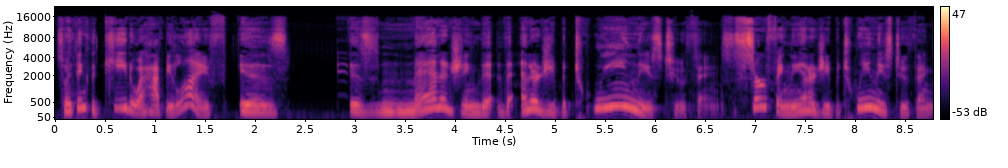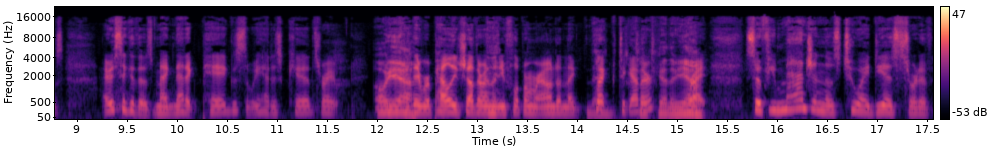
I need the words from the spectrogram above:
So I think the key to a happy life is is managing the, the energy between these two things, surfing the energy between these two things. I always think of those magnetic pigs that we had as kids, right? Oh, yeah. They repel each other and then you flip them around and they, click together. Click together, yeah. Right. So if you imagine those two ideas sort of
